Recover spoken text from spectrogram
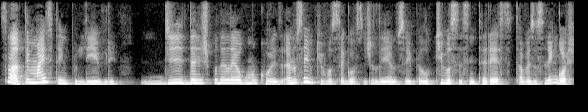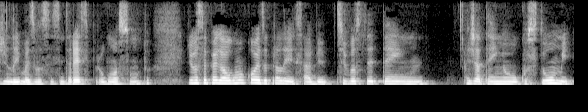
Sei lá, ter mais tempo livre de da gente poder ler alguma coisa. Eu não sei o que você gosta de ler, eu não sei pelo que você se interessa. Talvez você nem goste de ler, mas você se interesse por algum assunto. De você pegar alguma coisa para ler, sabe? Se você tem já tem o costume,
